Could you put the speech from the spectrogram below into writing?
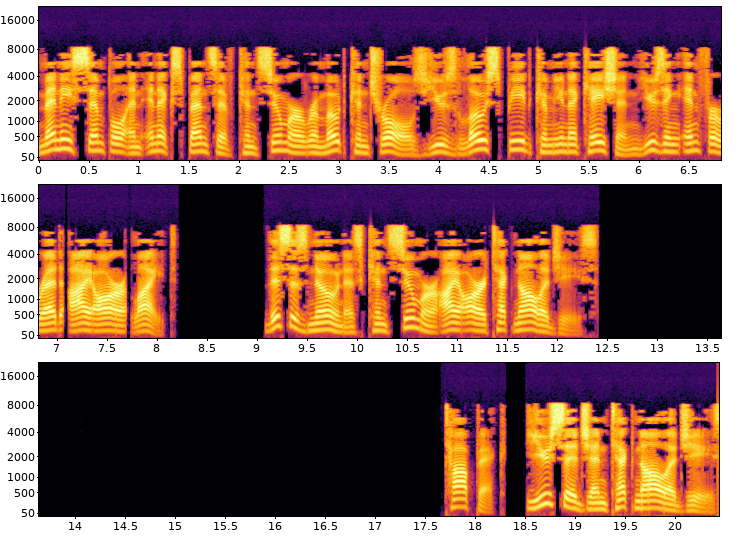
Many simple and inexpensive consumer remote controls use low-speed communication using infrared IR light. This is known as consumer IR technologies. Topic: Usage and technologies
